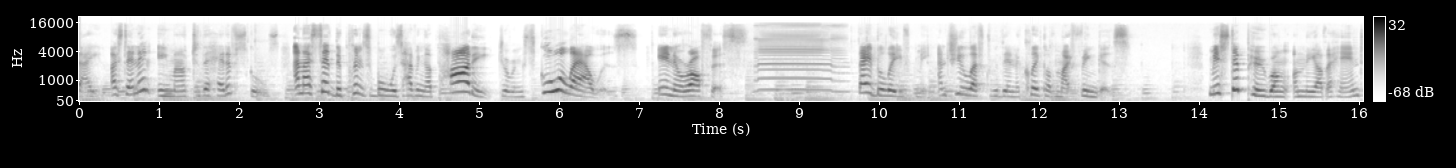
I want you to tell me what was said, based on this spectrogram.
I sent an email to the head of schools and I said the principal was having a party during school hours in her office. They believed me and she left within a click of my fingers. Mr. Poo Wong, on the other hand,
